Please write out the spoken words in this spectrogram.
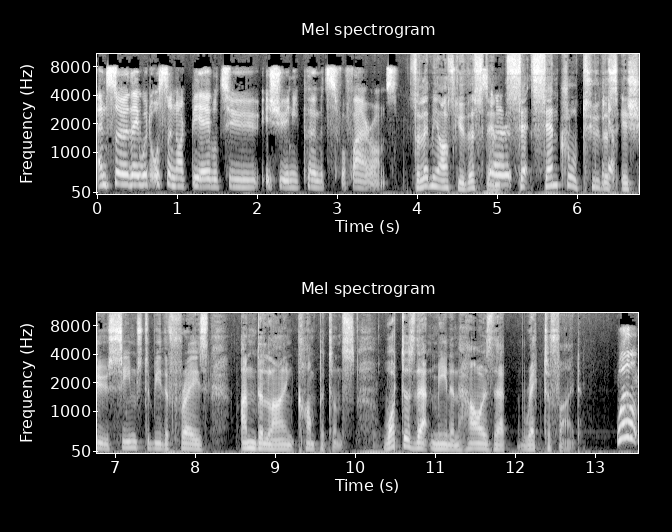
And so they would also not be able to issue any permits for firearms. So let me ask you this then. So, central to this yeah. issue seems to be the phrase underlying competence. What does that mean and how is that rectified? Well,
